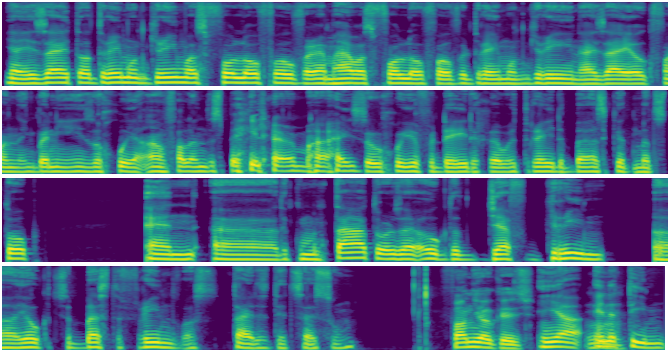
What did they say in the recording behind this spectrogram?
Ja, je zei het al, Draymond Green was vol lof over hem. Hij was vol lof over Draymond Green. Hij zei ook van, ik ben niet eens een goede aanvallende speler, maar hij is zo'n goede verdediger. We treden basket met stop. En eh, de commentator zei ook dat Jeff Green eh Jokic zijn beste vriend was tijdens dit seizoen. Van Jokic. Ja, in Mm. het team.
